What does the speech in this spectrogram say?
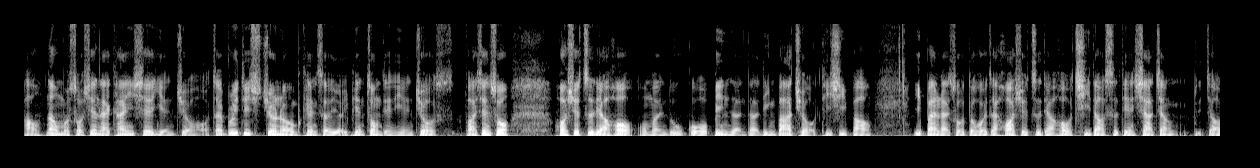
好，那我们首先来看一些研究哦，在 British Journal of Cancer 有一篇重点的研究，发现说。化学治疗后，我们如果病人的淋巴球 T 细胞一般来说都会在化学治疗后七到十天下降比较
